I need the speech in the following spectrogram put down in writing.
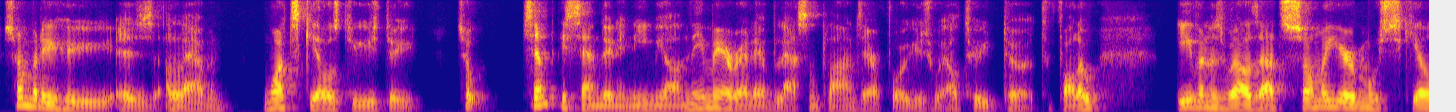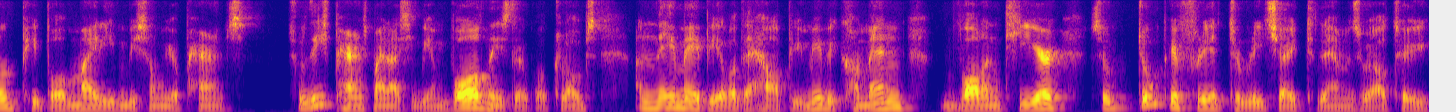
somebody who is 11 what skills do you do? So simply send out an email and they may already have lesson plans there for you as well to, to, to follow. Even as well as that some of your most skilled people might even be some of your parents so these parents might actually be involved in these local clubs and they may be able to help you maybe come in volunteer so don't be afraid to reach out to them as well too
